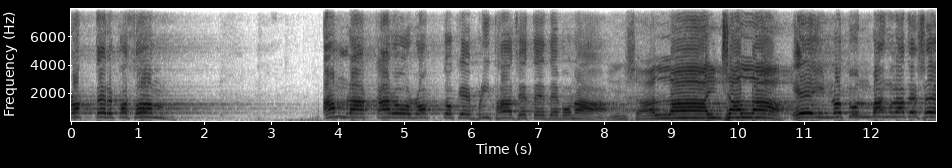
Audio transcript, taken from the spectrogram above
রক্তের কসম। আমরা কারও রক্তকে বৃথা যেতে দেব না। ইনশাআল্লাহ ইনশাআল্লাহ। এই নতুন বাংলাদেশে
